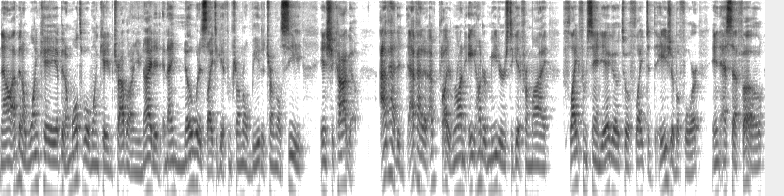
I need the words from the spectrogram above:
Now, I've been a 1K, I've been a multiple 1K traveler on United, and I know what it's like to get from Terminal B to Terminal C in Chicago. I've had to, I've had, to, I've probably run 800 meters to get from my flight from San Diego to a flight to Asia before in SFO.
